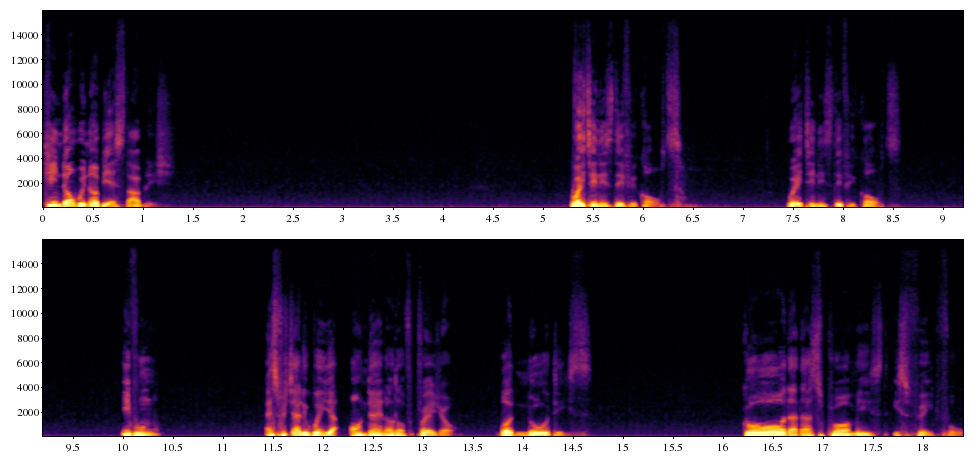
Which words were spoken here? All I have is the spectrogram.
kingdom will not be established. Waiting is difficult. Waiting is difficult. Even, especially when you're under a lot of pressure. But know this God that has promised is faithful.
